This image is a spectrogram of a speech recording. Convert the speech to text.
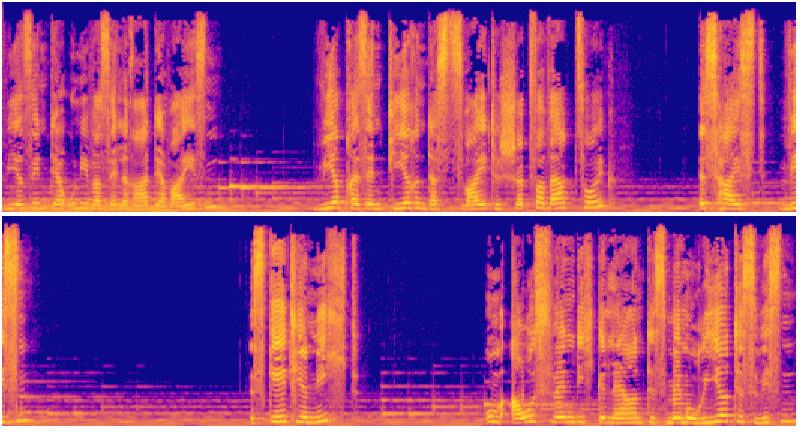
Wir sind der universelle Rat der Weisen. Wir präsentieren das zweite Schöpferwerkzeug. Es heißt Wissen. Es geht hier nicht um auswendig gelerntes, memoriertes Wissen.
